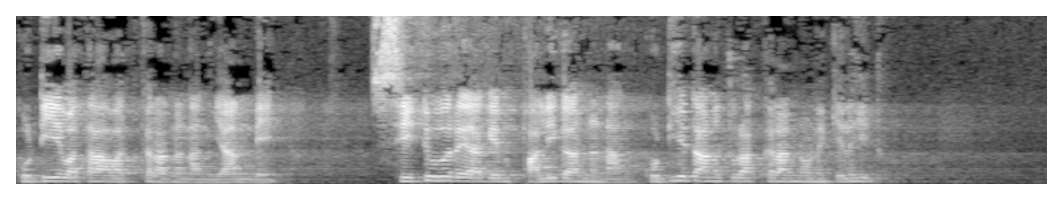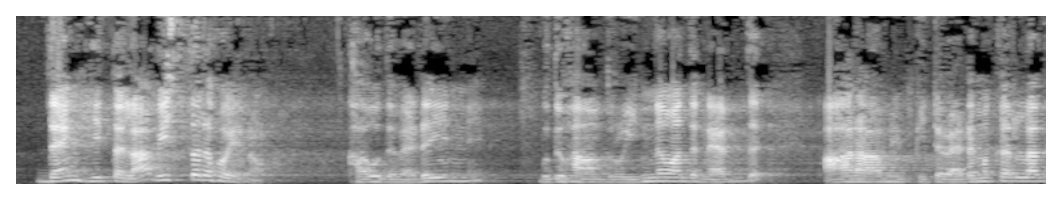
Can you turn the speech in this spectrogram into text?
කුටිය වතාවත් කරන්න නං යන්නේ සිටුවරයාගෙන් පලිගන්න නං කුටියට අනතුරක් කරන්න ඕන කියල හිතු. දැන් හිතලා විස්තර හොයනවා. කවුද වැඩඉන්නේ බුදුහාමුදුරු ඉන්නවද නැද්ද? ආරාමෙන් පිට වැඩම කරලද?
